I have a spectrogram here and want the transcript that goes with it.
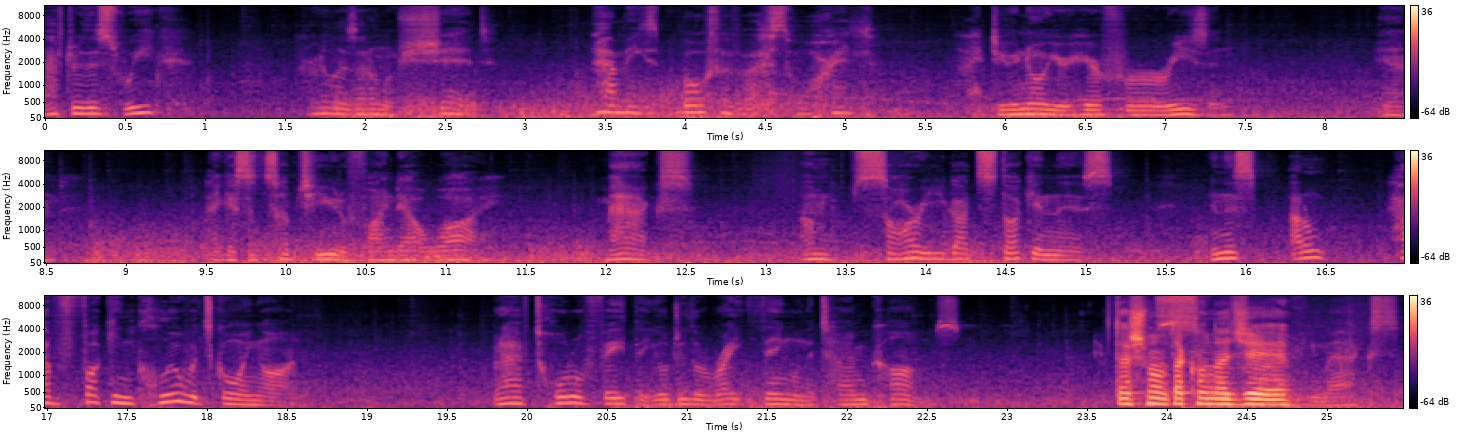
after this week, I realize I don't know shit. That makes both of us, Warren. I do know you're here for a reason. And I guess it's up to you to find out why. Max, I'm sorry you got stuck in this. In this, I don't have a fucking clue what's going on. But I have total faith that you'll do the right thing when the time comes. Też mam I'm taką so nadzieję. proud of you, Max.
